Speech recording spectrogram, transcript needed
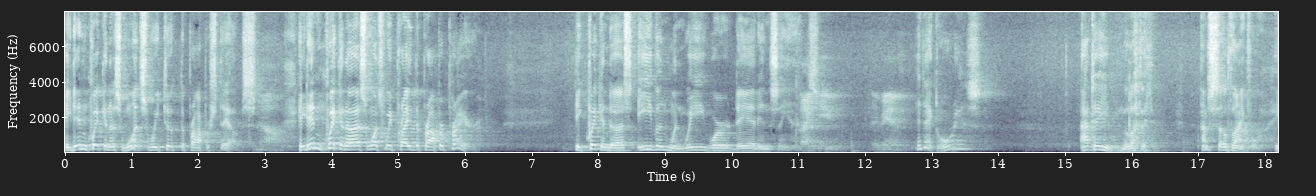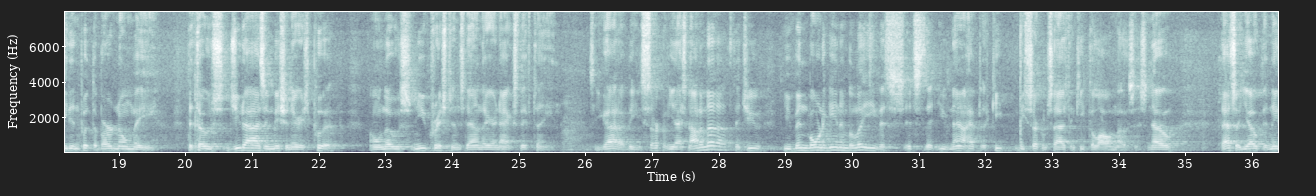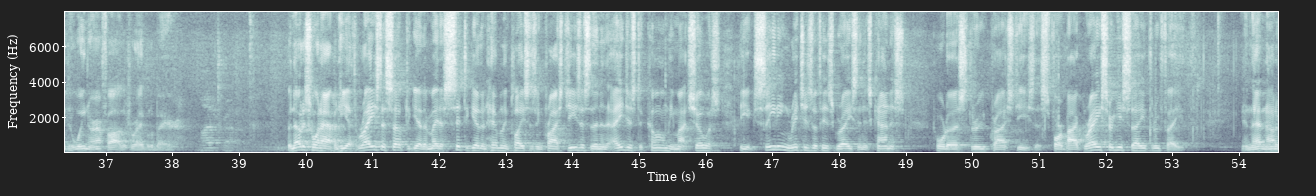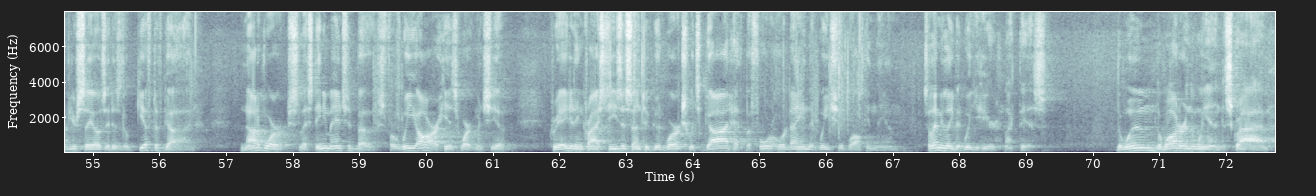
He didn't quicken us once we took the proper steps. No. He didn't quicken us once we prayed the proper prayer. He quickened us even when we were dead in sin. Thank you. Amen. Isn't that glorious? I tell you, beloved, I'm so thankful he didn't put the burden on me that those Judaizing missionaries put on those new Christians down there in Acts 15. So you got to be circum. Yeah, it's not enough that you you've been born again and believe, it's, it's that you now have to keep be circumcised and keep the law of Moses. No, that's a yoke that neither we nor our fathers were able to bear. But notice what happened. He hath raised us up together, made us sit together in heavenly places in Christ Jesus, that in the ages to come he might show us the exceeding riches of his grace and his kindness toward us through Christ Jesus. For by grace are ye saved through faith, and that not of yourselves, it is the gift of God not of works, lest any man should boast. For we are his workmanship, created in Christ Jesus unto good works, which God hath before ordained that we should walk in them. So let me leave it with you here like this The womb, the water, and the wind describe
